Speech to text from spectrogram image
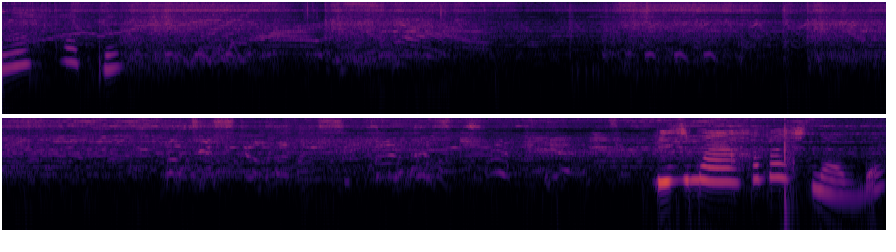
Yapıyor? Bizim arkadaş nerede?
